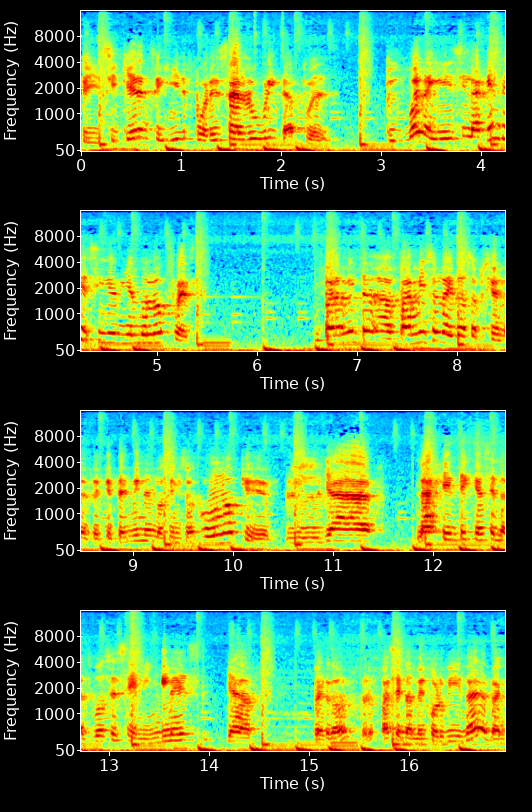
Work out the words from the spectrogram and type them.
si, si quieren seguir por esa rúbrica, pues, pues bueno, y si la gente sigue viéndolo, pues, para mí, para mí solo hay dos opciones de que terminen los Simpsons. Uno, que ya la gente que hace las voces en inglés ya perdón, pero pasen a mejor vida, Dan,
